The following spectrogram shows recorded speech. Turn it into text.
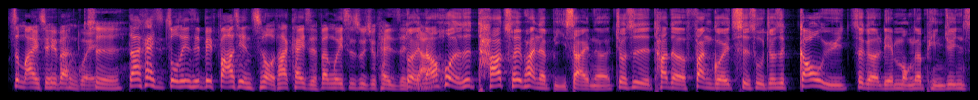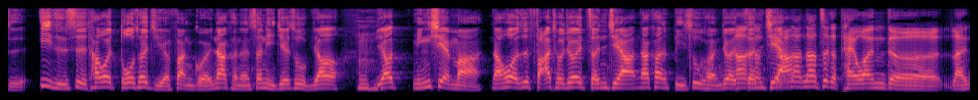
这么爱吹犯规，是，大家开始做这件事被发现之后，他开始犯规次数就开始增加。对，然后或者是他吹判的比赛呢，就是他的犯规次数就是高于这个联盟的平均值，意思是他会多吹几个犯规，那可能身体接触比较比较明显嘛，那或者是罚球就会增加，那看比数可能就会增加。那那这个台湾的篮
